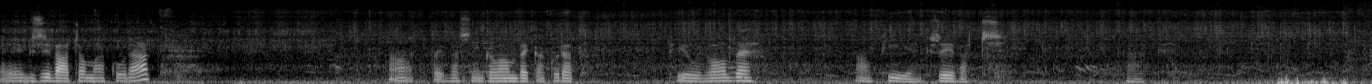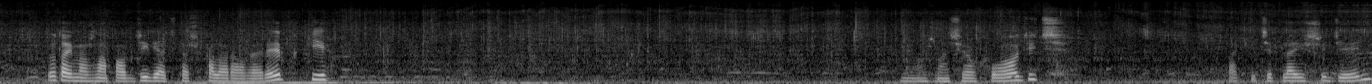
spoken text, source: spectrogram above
e, grzywaczom akurat. O, tutaj właśnie gołąbek akurat pił wodę. O, pije, grzywacz. Tak. Tutaj można podziwiać też kolorowe rybki. Można się ochłodzić. Taki cieplejszy dzień.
